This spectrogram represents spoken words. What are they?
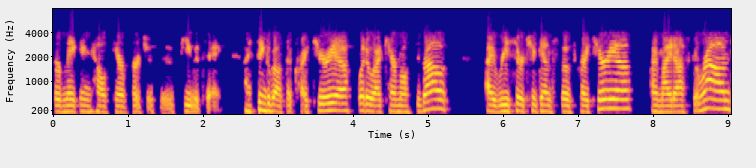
for making healthcare purchases. He would say, I think about the criteria. What do I care most about? I research against those criteria. I might ask around.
